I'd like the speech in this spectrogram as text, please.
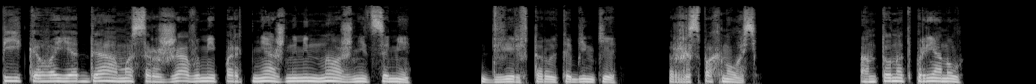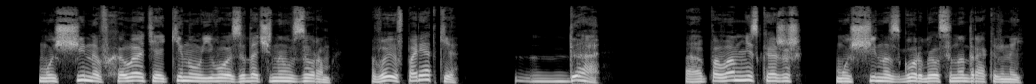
«Пиковая дама с ржавыми портняжными ножницами!» Дверь второй кабинки распахнулась. Антон отпрянул. Мужчина в халате окинул его озадаченным взором. «Вы в порядке?» «Да». «А по вам не скажешь». Мужчина сгорбился над раковиной.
